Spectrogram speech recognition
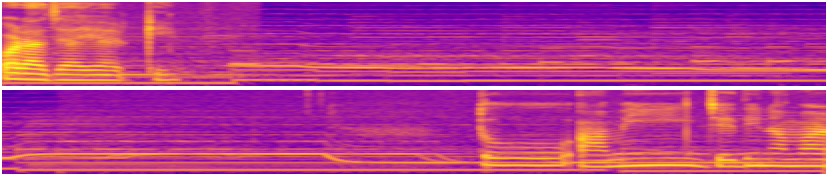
করা যায় আর কি। যেদিন আমার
